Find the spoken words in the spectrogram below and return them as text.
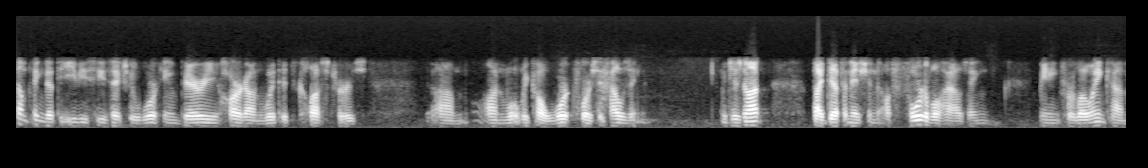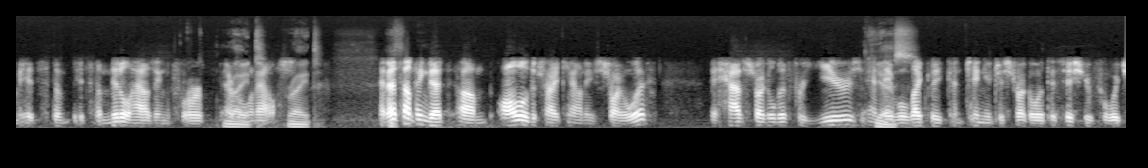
something that the EDC is actually working very hard on with its clusters um, on what we call workforce housing, which is not by definition affordable housing, meaning for low income. It's the it's the middle housing for everyone right, else. Right. And that's something that um, all of the tri counties struggle with. They have struggled with for years, and yes. they will likely continue to struggle with this issue, for which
